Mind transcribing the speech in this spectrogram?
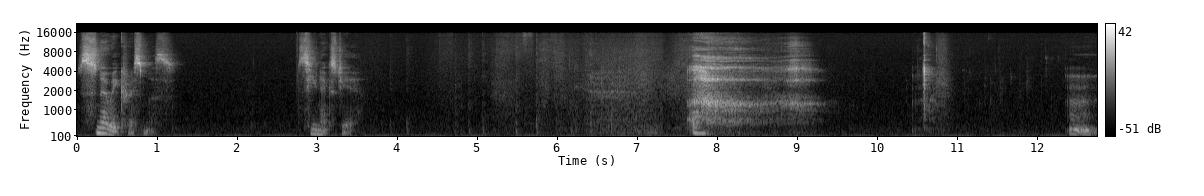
snowy Christmas. See you next year. mm.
